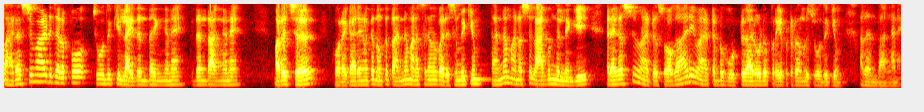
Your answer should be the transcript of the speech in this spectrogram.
പരസ്യമായിട്ട് ചിലപ്പോൾ ചോദിക്കില്ല ഇതെന്താ ഇങ്ങനെ? ഇതെന്താ അങ്ങനെ? മറിച്ച് കുറേ കാര്യങ്ങളൊക്കെ നമുക്ക് തന്നെ മനസ്സിലാക്കാൻ പരിശ്രമിക്കും. തന്നെ മനസ്സിലാകുന്നില്ലെങ്കിൽ രഹസ്യമായിട്ട് സ്വകാര്യമായിട്ട് ഇപ്പോൾ കൂട്ടുകാരോട് പ്രിയപ്പെട്ടവർ നമ്മൾ ചോദിക്കും അതെന്താ അങ്ങനെ?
